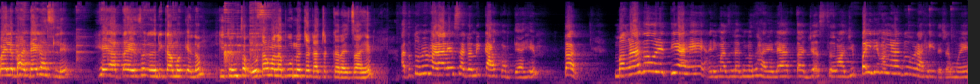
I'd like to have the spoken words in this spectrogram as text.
पहिले भांडे घासले हे आता हे सगळं रिकामं केलं. किचनचा ओटा मला पूर्ण चकाचक करायचा आहे. आता तुम्ही म्हणाले सगळं मी का करते आहे. तर मंगळागौर येते आहे आणि माझं लग्न झालेलं आहे. आता जस्ट माझी पहिली मंगळागौर आहे. त्याच्यामुळे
